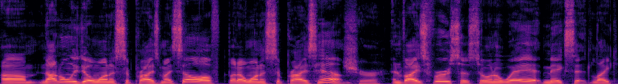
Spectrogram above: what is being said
um, not only do I want to surprise myself, but I want to surprise him. Sure. And vice versa. So in a way it makes it like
